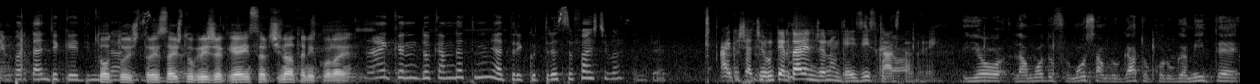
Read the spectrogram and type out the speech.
Important e că e din totuși, dragoste. trebuie să ai și tu grijă că ea e însărcinată, Nicolae. Hai că deocamdată nu mi-a trecut, trebuie să faci ceva să-mi treacă. Hai că și-a cerut iertare în genunchi, ai zis că asta vrei. bine. Eu, la modul frumos, am rugat-o cu o rugăminte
